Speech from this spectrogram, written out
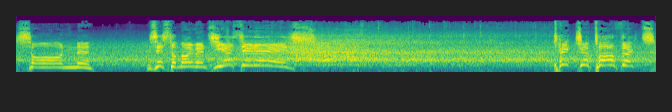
Son, is this the moment? Yes it is! Picture perfect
